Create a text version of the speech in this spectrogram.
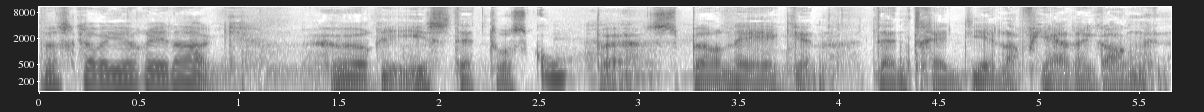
Hva skal vi gjøre i dag? Høre i stetoskopet, spør legen den tredje eller fjerde gangen.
